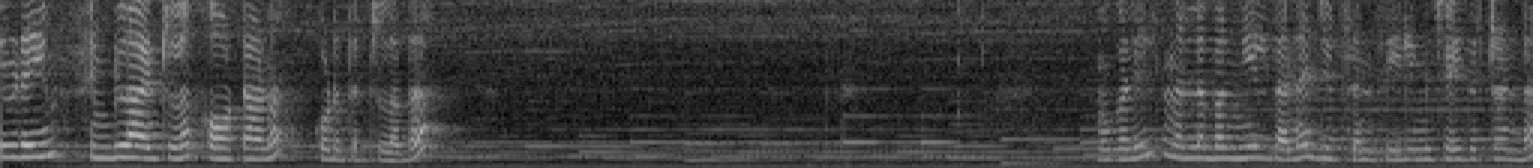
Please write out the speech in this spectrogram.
ഇവിടെയും സിമ്പിൾ ആയിട്ടുള്ള കോട്ടാണ് കൊടുത്തിട്ടുള്ളത്. മുകളിൽ നല്ല ഭംഗിയിൽ തന്നെ ജിപ്സൺ സീലിംഗ് ചെയ്തിട്ടുണ്ട്.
